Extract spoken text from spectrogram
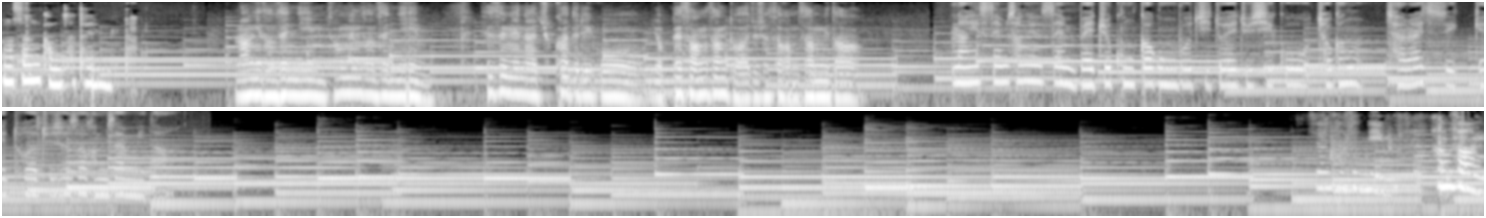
항상 감사드립니다. 랑이 선생님, 성윤 선생님, 스승의 날 축하드리고 옆에서 항상 도와주셔서 감사합니다. 랑이쌤, 성윤쌤 매주 공과 공부 지도해주시고 적응 잘할 수 있게 도와주셔서 감사합니다. 수현 선생님, 항상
